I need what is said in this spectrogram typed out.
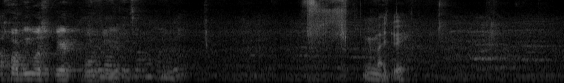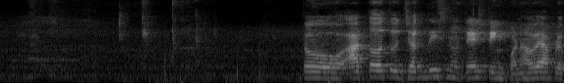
આખો દિવસ પેટ ભૂલી એમાં જોઈ તો આ તો હતું જગદીશનું ટેસ્ટિંગ પણ. હવે આપણે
